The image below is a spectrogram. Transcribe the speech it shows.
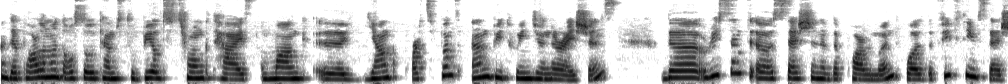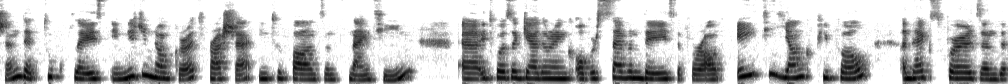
the parliament also attempts to build strong ties among uh, young participants and between generations. The recent uh, session of the parliament was the 15th session that took place in Nizhny Novgorod, Russia, in 2019. Uh, it was a gathering over seven days of around 80 young people and experts and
